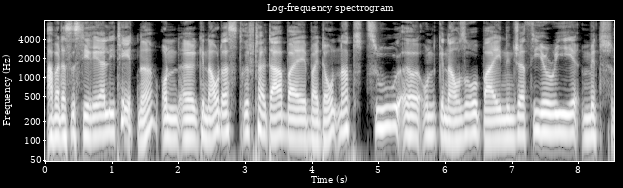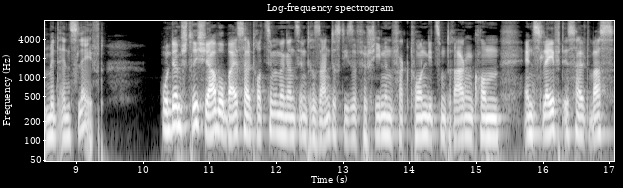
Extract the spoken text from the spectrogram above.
aber das ist die Realität, ne? Und äh, genau das trifft halt da bei, bei Don't Not zu äh, und genauso bei Ninja Theory mit, mit Enslaved. Unterm Strich ja, wobei es halt trotzdem immer ganz interessant ist, diese verschiedenen Faktoren, die zum Tragen kommen. Enslaved ist halt was,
